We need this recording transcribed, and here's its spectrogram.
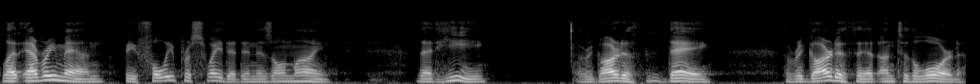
Let every man be fully persuaded in his own mind, that he regardeth the day, regardeth it unto the Lord,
